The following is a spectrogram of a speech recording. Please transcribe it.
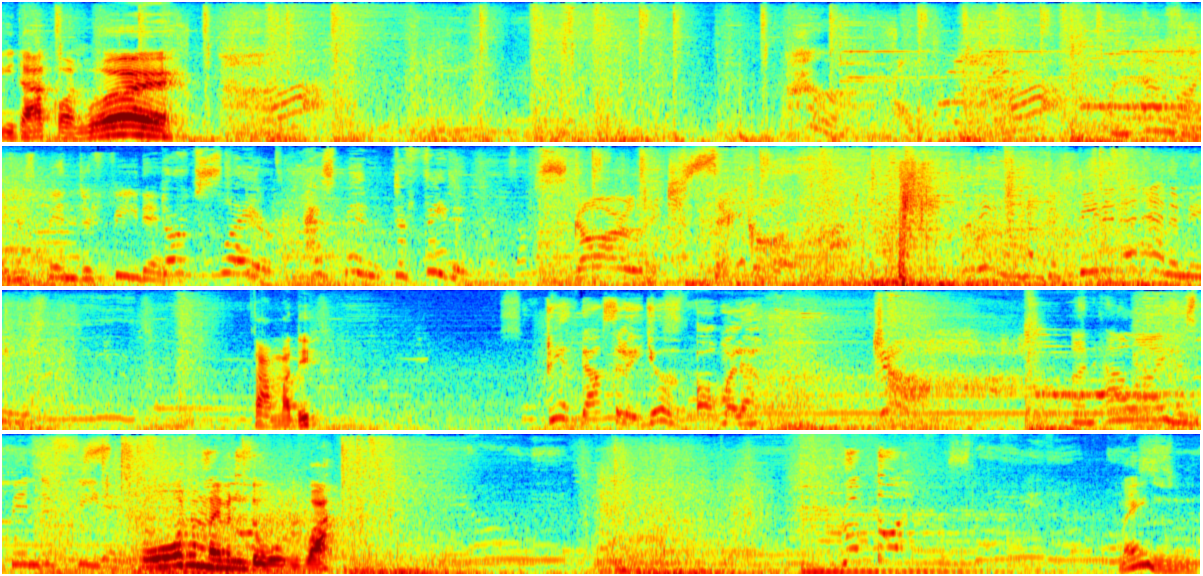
ตีดาร์กก่อนเว้ย An ally has been defeated. Dark Slayer has been defeated. Scarlet Sickle You have defeated an enemy. ตามมาดิ เรียกดาร์คสเลเยอร์ออกมาแล้ว An ally has been defeated. โอ้ทำไมมันโดนวะ claim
